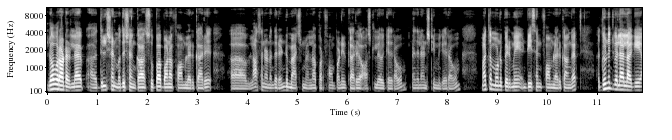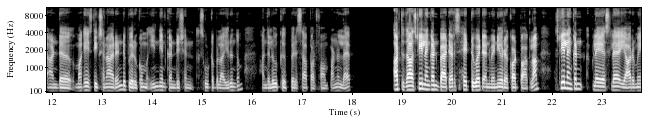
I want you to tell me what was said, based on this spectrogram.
லோவர் ஆர்டரில் தில்ஷன் மதுசங்கா சூப்பர்பான ஃபார்மில் இருக்கார். லாஸ்ட்டாக நடந்த ரெண்டு மேட்சும் நல்லா பர்ஃபார்ம் பண்ணியிருக்காரு ஆஸ்திரேலியாவுக்கு எதிராகவும் நெதர்லாண்ட்ஸ் டீமுக்கு எதிராகவும். மற்ற மூணு பேருமே டீசென்ட் ஃபார்மில் இருக்காங்க. துனித் வெலாலாகே அண்டு மகேஷ் தீக்ஷனா ரெண்டு பேருக்கும் இந்தியன் கண்டிஷன் சூட்டபிளாக இருந்தும் அந்தளவுக்கு பெருசாக பர்ஃபார்ம் பண்ணலை. அடுத்ததாக Sri Lankan batters head to head and venue record பார்க்கலாம். ஸ்ரீலங்கன் பிளேயர்ஸில் யாருமே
